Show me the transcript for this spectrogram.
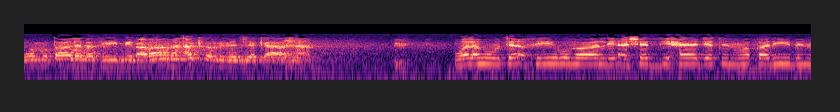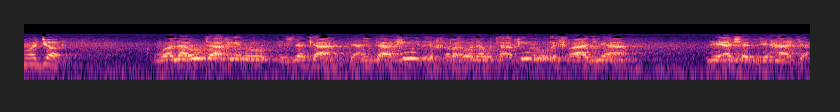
ومطالبته بغرامة أكثر من الزكاة. نعم. وله تأخيرها لأشد حاجة وقريب وجار. وله تأخير الزكاة يعني تأخير وله تأخير إخراجها لأشد حاجة.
